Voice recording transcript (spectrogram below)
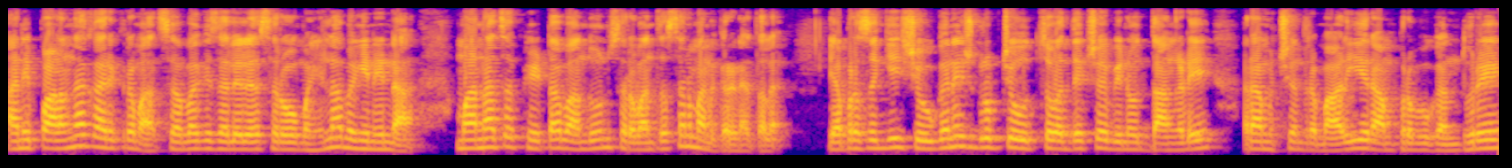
आणि पाळणा कार्यक्रमात सहभागी झालेल्या सर्व महिला भगिनींना मानाचा फेटा बांधून सर्वांचा सन्मान करण्यात आला. याप्रसंगी शिवगणेश ग्रुपचे उत्सव अध्यक्ष विनोद दांगडे रामचंद्र माळी रामप्रभू गंधुरे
